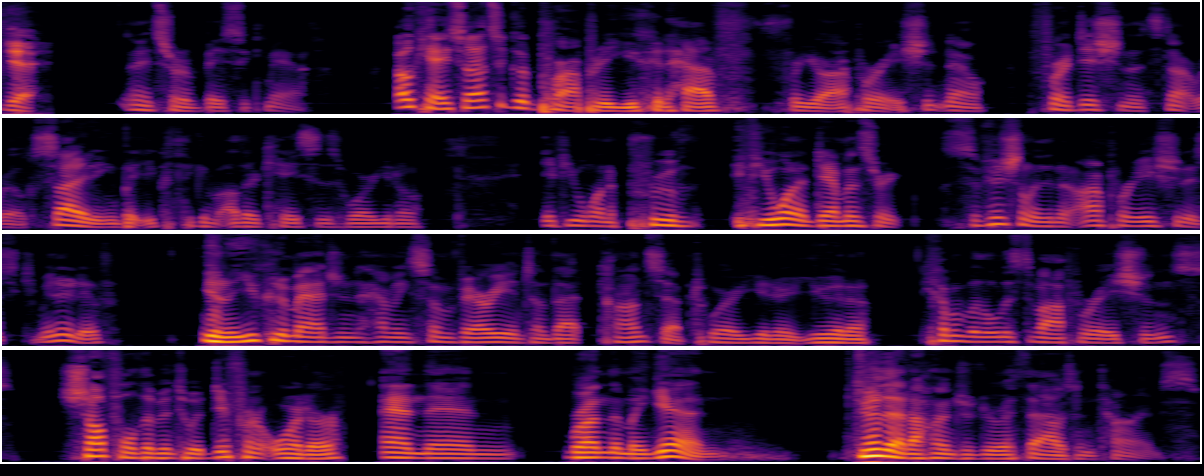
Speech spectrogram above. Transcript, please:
Yeah. And it's sort of basic math. Okay, so that's a good property you could have for your operation. Now, for addition, it's not real exciting, but you can think of other cases where, you know, if you want to prove, if you want to demonstrate sufficiently that an operation is commutative, you know, you could imagine having some variant of that concept where, you know, you're going to come up with a list of operations, shuffle them into a different order, and then run them again do that a hundred or a thousand times.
